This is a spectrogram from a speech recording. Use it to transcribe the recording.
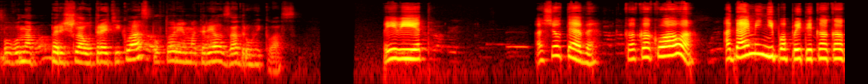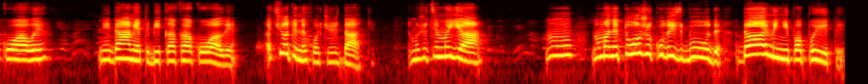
бо вона перейшла у третій клас, повторюємо матеріал за другий клас. Привіт. А що в тебе? Кока-кола? А дай мені попити кока-коли. Не дам я тобі кока-коли. А чого ти не хочеш дати? Тому що це моя. Ну, ну мене теж колись буде. Дай мені попити.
